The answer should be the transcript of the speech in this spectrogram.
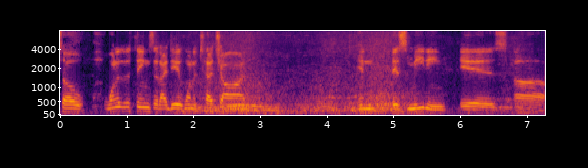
so, one of the things that I did want to touch on in this meeting is uh,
